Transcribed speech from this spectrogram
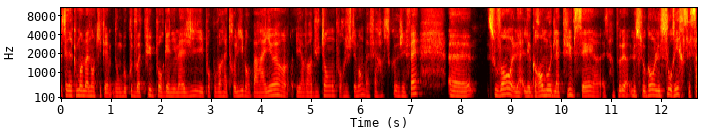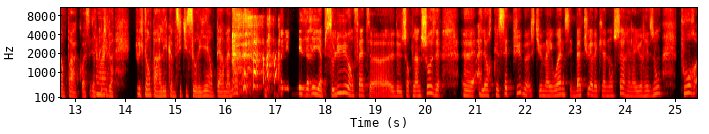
C'est-à-dire que moi, maintenant, qui fais donc beaucoup de voix de pub pour gagner ma vie et pour pouvoir être libre par ailleurs et avoir du temps pour justement bah, faire ce que j'ai fait, euh, souvent, le, grand mot de la pub, euh, c'est un peu le slogan le sourire, c'est sympa. quoi. C'est-à-dire que tu dois tout le temps parler comme si tu souriais en permanence. une miserie absolue, en fait, euh, de, sur plein de choses. Euh, alors que cette pub, si tu veux, My One, s'est battue avec l'annonceur, elle a eu raison pour.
